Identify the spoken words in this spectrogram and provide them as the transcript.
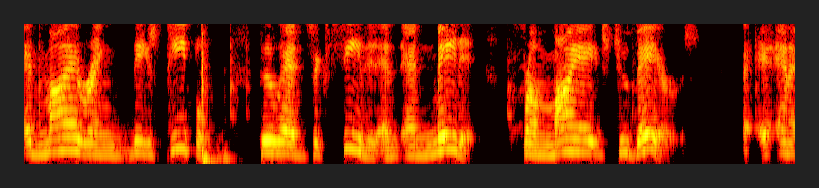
admiring these people who had succeeded and, and made it from my age to theirs and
